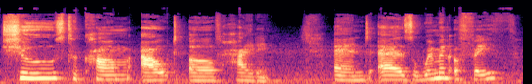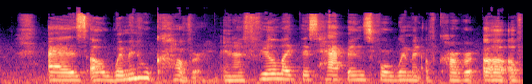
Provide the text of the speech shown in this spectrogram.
choose to come out of hiding. And as women of faith, as uh, women who cover, and I feel like this happens for women of cover uh, of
